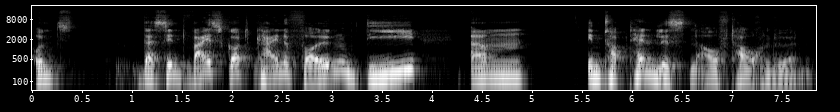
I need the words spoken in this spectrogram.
und das sind, weiß Gott, keine Folgen, die ähm, in Top Ten Listen auftauchen würden.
